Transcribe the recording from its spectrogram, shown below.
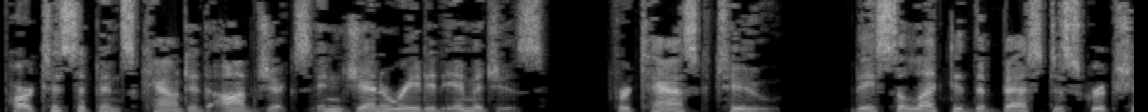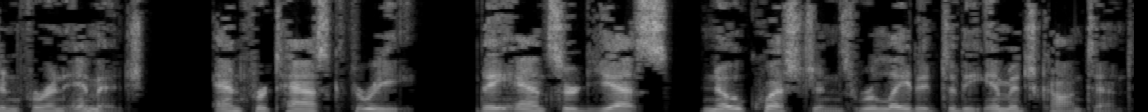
Participants counted objects in generated images. For task 2, they selected the best description for an image, and for task 3, they answered yes, no questions related to the image content.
